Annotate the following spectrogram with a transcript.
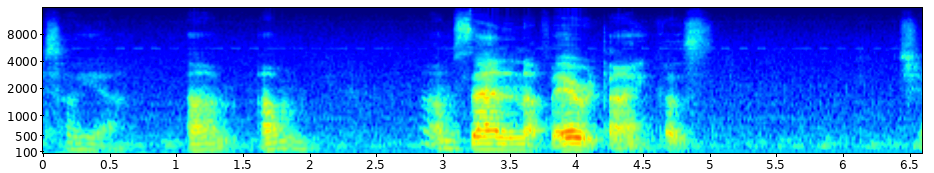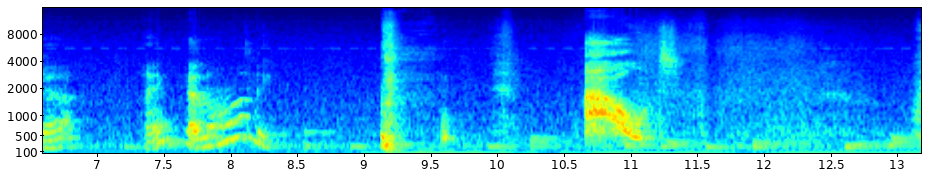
so yeah, um, I'm I'm signing up for everything because, child, I ain't got no money. Ouch.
